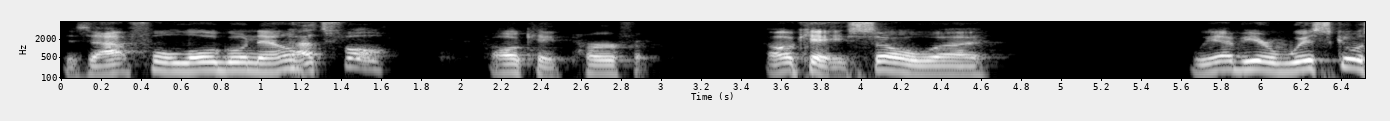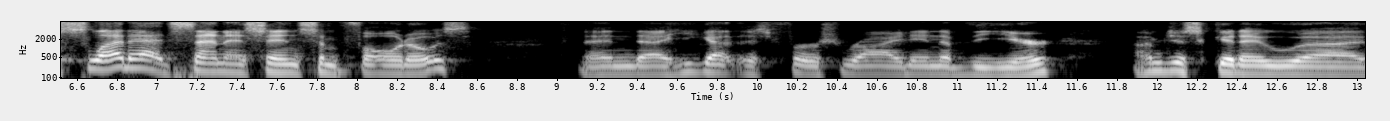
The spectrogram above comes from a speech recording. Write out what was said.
Is that full logo now? That's full. Okay, perfect. Okay, so uh, we have here Wisco Sledhead sent us in some photos, and uh, he got this first ride in of the year. I'm just gonna uh,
